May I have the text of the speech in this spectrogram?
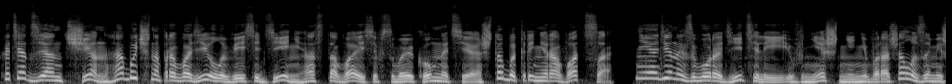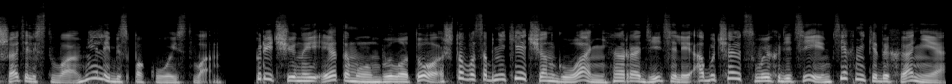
Хотя Дзян Чен обычно проводил весь день, оставаясь в своей комнате, чтобы тренироваться, ни один из его родителей внешне не выражал замешательства или беспокойства. Причиной этому было то, что в особняке Чангуань родители обучают своих детей технике дыхания,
